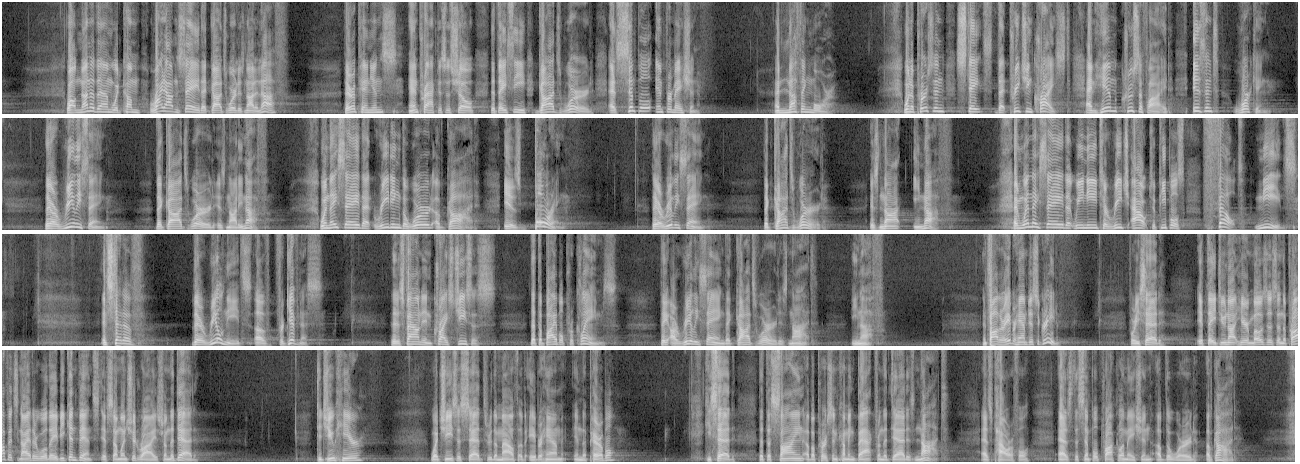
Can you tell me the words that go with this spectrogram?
While none of them would come right out and say that God's word is not enough, their opinions and practices show that they see God's word as simple information and nothing more. When a person states that preaching Christ and Him crucified isn't working, they are really saying that God's Word is not enough. When they say that reading the Word of God is boring, they are really saying that God's Word is not enough. And when they say that we need to reach out to people's felt needs, instead of their real needs of forgiveness that is found in Christ Jesus, that the Bible proclaims, they are really saying that God's Word is not enough. And Father Abraham disagreed, for he said, If they do not hear Moses and the prophets, neither will they be convinced if someone should rise from the dead. Did you hear what Jesus said through the mouth of Abraham in the parable? He said that the sign of a person coming back from the dead is not as powerful as the simple proclamation of the Word of God.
